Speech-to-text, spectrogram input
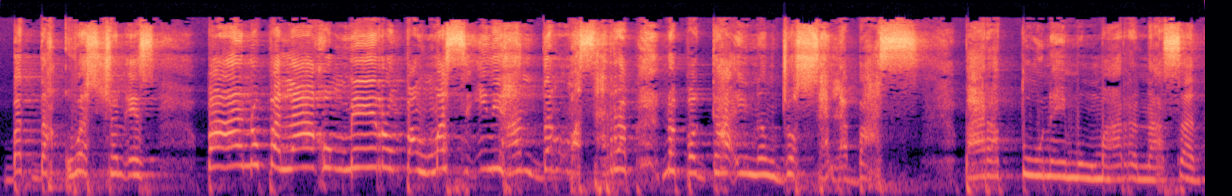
But the question is, paano pala kung meron pang mas inihandang masarap na pagkain ng Diyos sa labas para tunay mong maranasan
